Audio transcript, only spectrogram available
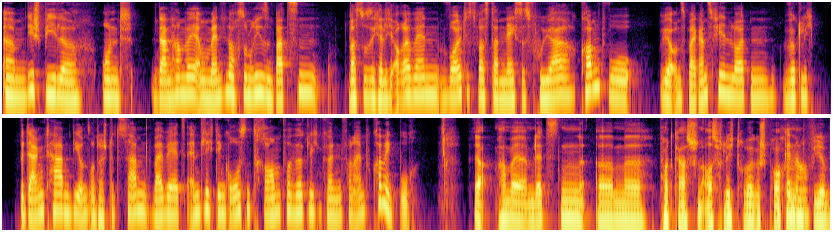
ähm, die Spiele. Und dann haben wir ja im Moment noch so einen riesen Batzen, was du sicherlich auch erwähnen wolltest, was dann nächstes Frühjahr kommt, wo wir uns bei ganz vielen Leuten wirklich bedankt haben, die uns unterstützt haben, weil wir jetzt endlich den großen Traum verwirklichen können von einem Comicbuch. Ja, haben wir ja im letzten ähm, Podcast schon ausführlich drüber gesprochen. Genau. Wir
